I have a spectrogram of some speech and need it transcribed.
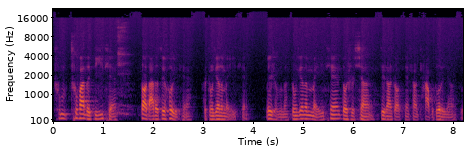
出出发的第一天，到达的最后一天和中间的每一天。为什么呢？中间的每一天都是像这张照片上差不多的样子。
